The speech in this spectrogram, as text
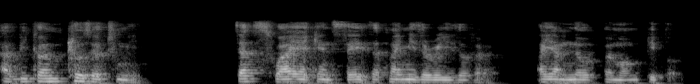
have become closer to me. That's why I can say that my misery is over. I am now among people.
